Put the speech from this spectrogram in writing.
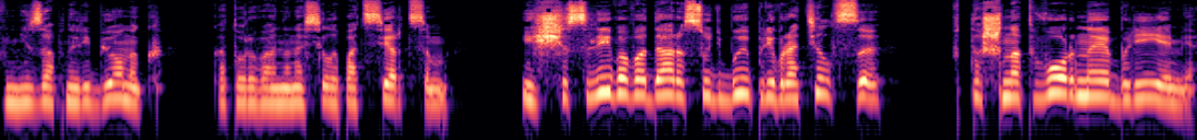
Внезапно ребенок, которого она носила под сердцем, из счастливого дара судьбы превратился в тошнотворное бремя.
